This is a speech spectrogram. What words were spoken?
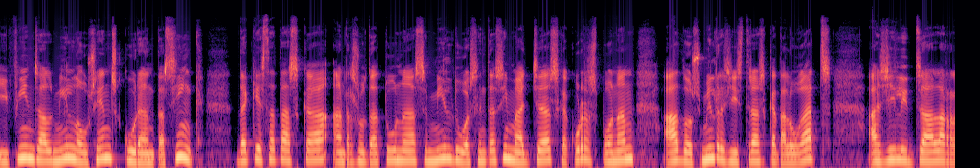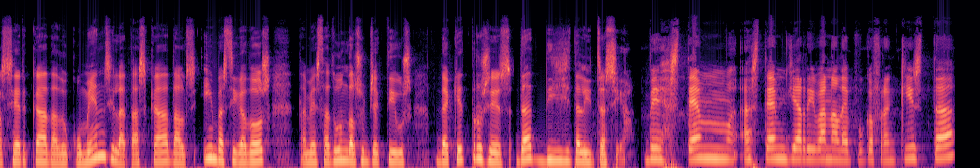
i fins al 1945. D'aquesta tasca han resultat unes 1.200 imatges que corresponen a 2.000 registres catalogats. Agilitzar la recerca de documents i la tasca dels investigadors també ha estat un dels objectius d'aquest procés de digitalització. Bé, estem, estem ja arribant a l'època franquista,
